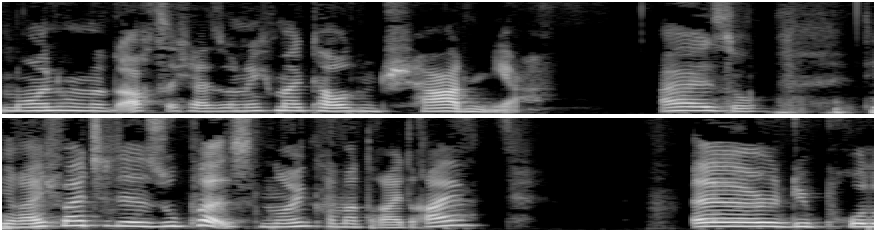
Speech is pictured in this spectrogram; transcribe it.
980, also nicht mal 1000 Schaden, ja. Also, die Reichweite der Super ist 9,33. Äh, die Pro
